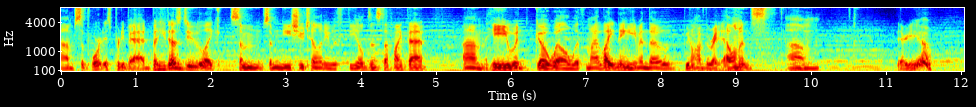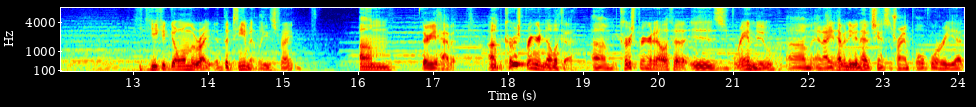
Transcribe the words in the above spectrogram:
Um, support is pretty bad, but he does do like some some niche utility with fields and stuff like that. Um, he would go well with my lightning, even though we don't have the right elements. Um, there you go. He, he, could go on the right the team at least, right? Um, there you have it. Um, Cursebringer Nelica. Um, Cursebringer Nelica is brand new, and I haven't even had a chance to try and pull for her yet.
